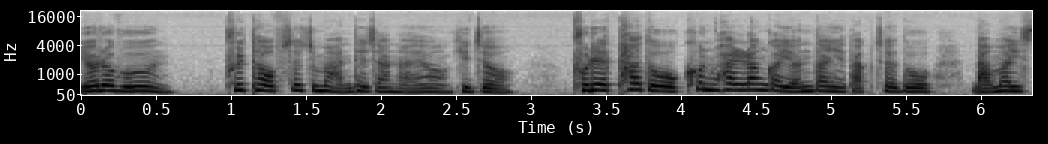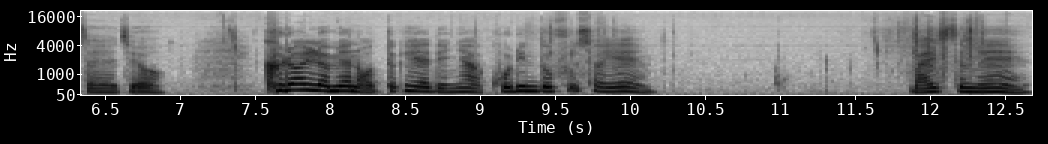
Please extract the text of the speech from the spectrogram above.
여러분, 불타 없어지면 안 되잖아요. 그죠? 불에 타도 큰 환란과 연단이 닥쳐도 남아 있어야죠. 그러려면 어떻게 해야 되냐? 고린도 후서에 말씀에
